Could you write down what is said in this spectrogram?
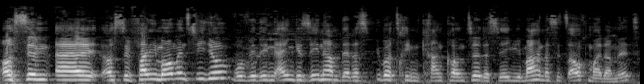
aus dem, äh, aus dem Funny Moments Video, wo wir den einen gesehen haben, der das übertrieben krank konnte? Deswegen, wir machen das jetzt auch mal damit.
